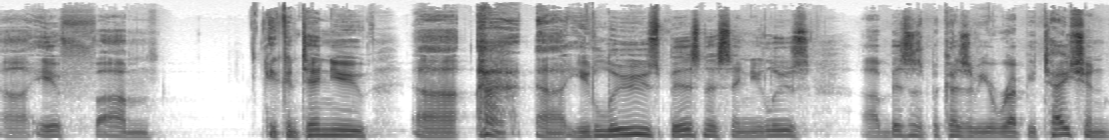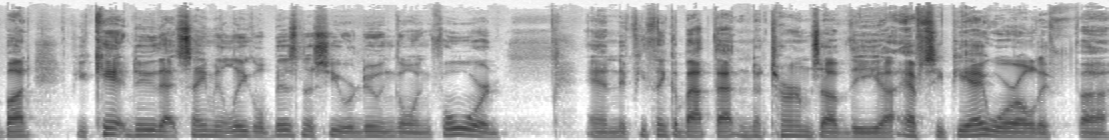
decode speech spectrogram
uh, if um, you continue, you lose business and you lose uh, business because of your reputation. But if you can't do that same illegal business you were doing going forward, and if you think about that in the terms of the uh, FCPA world, if uh,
